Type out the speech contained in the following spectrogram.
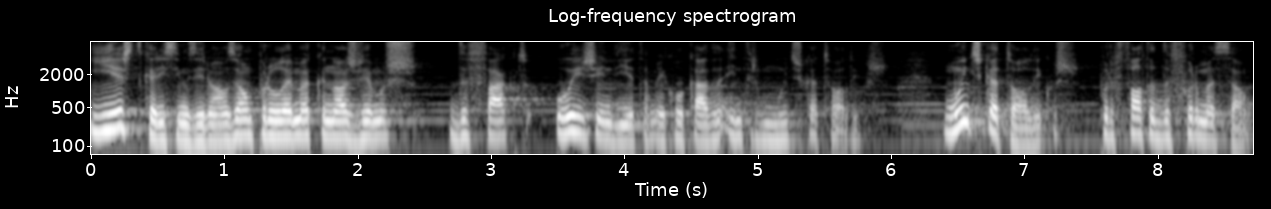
E este, caríssimos irmãos, é um problema que nós vemos de facto, hoje em dia também colocado entre muitos católicos. Muitos católicos, por falta de formação,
